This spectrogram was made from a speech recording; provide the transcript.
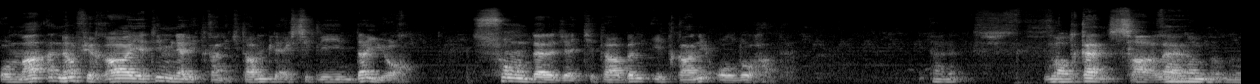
O ma ennehu fi gayeti minel itkani. Kitabın bir eksikliğinde yok. Son derece kitabın itkani olduğu halde. Yani Mutkan, sağlam, sağlam da olur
